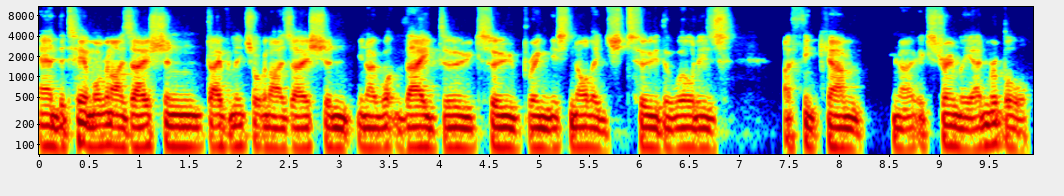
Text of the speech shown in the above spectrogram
and the TM organisation, David Lynch organisation, you know, what they do to bring this knowledge to the world is, I think, um, you know, extremely admirable.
